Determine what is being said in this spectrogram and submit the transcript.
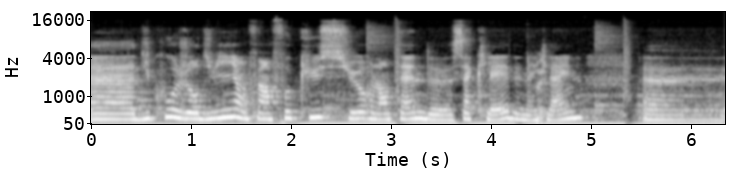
Euh, du coup, aujourd'hui, on fait un focus sur l'antenne de Saclay, de Nightline. Euh,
